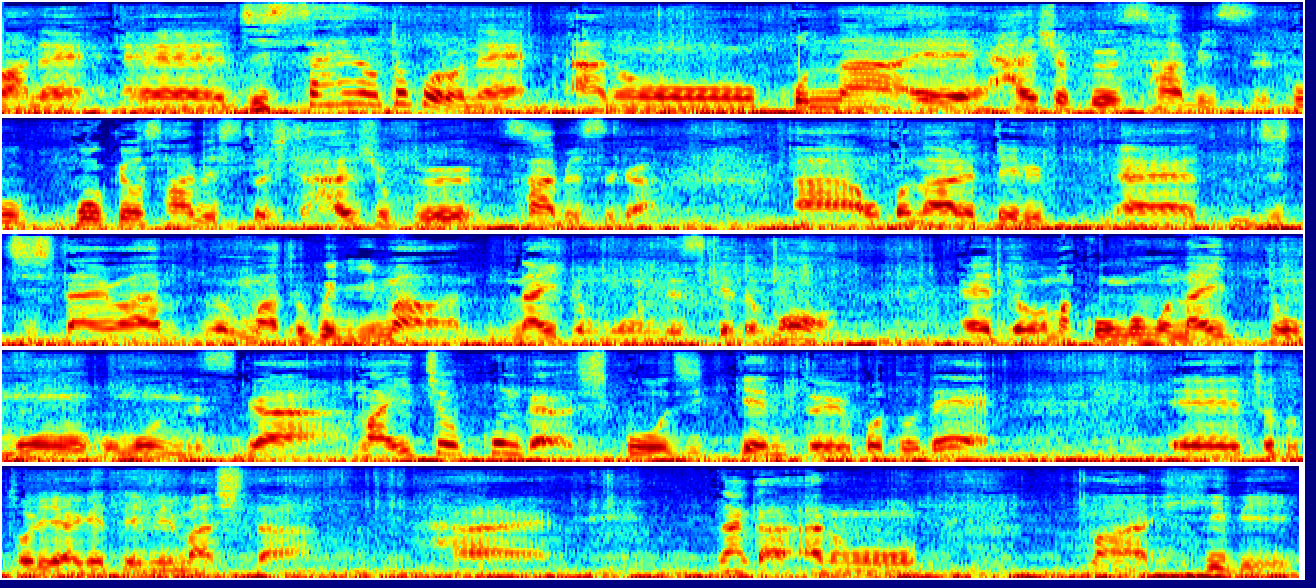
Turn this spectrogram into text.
まあね、えー、実際のところね、あのー、こんな、え配食サービス公、公共サービスとして配食サービスがあ行われている、え自治体は、まあ、特に今はないと思うんですけども、えーとまあ、今後もないと思う思うんですが、まあ、一応今回は思考実験ということで、えー、ちょっと取り上げてみました。はい。なんか、あのーまあ、日々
